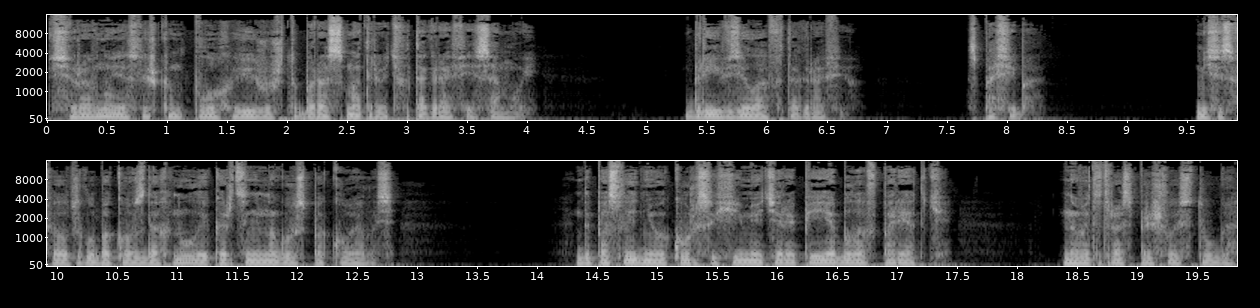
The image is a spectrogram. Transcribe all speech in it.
Все равно я слишком плохо вижу, чтобы рассматривать фотографии самой. Бри взяла фотографию. Спасибо. Миссис Фелпс глубоко вздохнула и, кажется, немного успокоилась. До последнего курса химиотерапии я была в порядке, но в этот раз пришлось туго,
